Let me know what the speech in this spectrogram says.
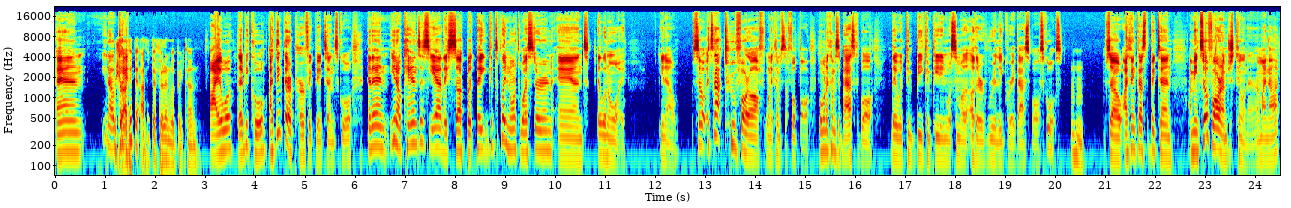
And you know, sure, I think that I think they fit in with Big Ten. Iowa, that'd be cool. I think they're a perfect Big Ten school. And then, you know, Kansas, yeah, they suck, but they get to play Northwestern and Illinois. You know, So it's not too far off when it comes to football, but when it comes to basketball, they would com- be competing with some other really great basketball schools. Mhm. So I think that's the Big Ten. I mean, so far I'm just killing it. Am I not?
